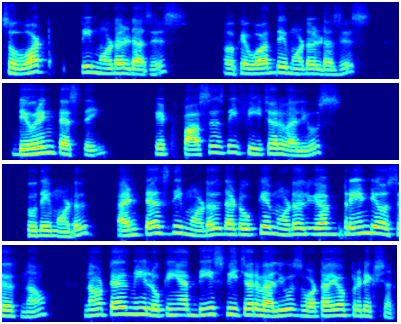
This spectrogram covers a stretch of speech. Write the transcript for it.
So what the model does is, okay, what the model does is during testing, it passes the feature values to the model and tells the model that, okay, model, you have trained yourself now. Now tell me looking at these feature values, what are your prediction?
